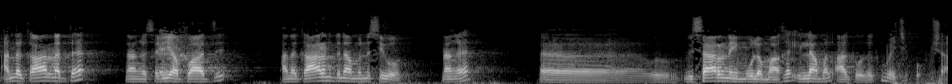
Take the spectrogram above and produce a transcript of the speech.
அந்த காரணத்தை நாங்க சரியா பார்த்து அந்த காரணத்தை நாம் என்ன செய்வோம்? நாங்க ஒரு விசாரணை மூலமாக இல்லாமல் ஆக்குவதற்கு முயற்சிப்போம் இன்ஷா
